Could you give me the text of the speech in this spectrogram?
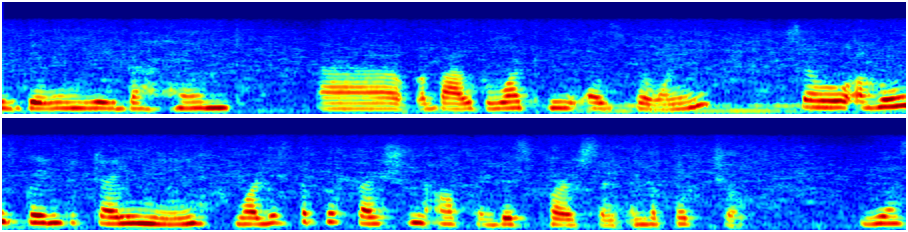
is giving you the hint uh, about what he is doing. So uh, who is going to tell me what is the profession of this person in the picture? Yes,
